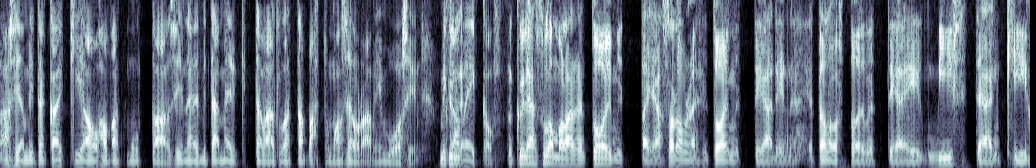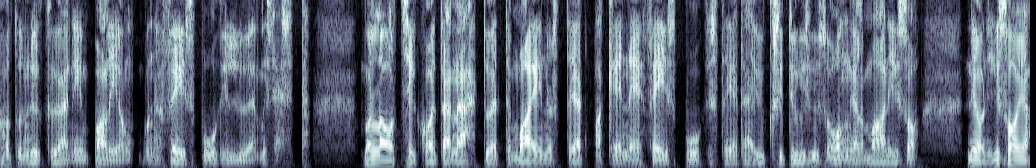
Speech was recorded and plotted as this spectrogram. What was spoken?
asia, mitä kaikki jauhavat, mutta siinä ei mitään merkittävää tule tapahtumaan seuraaviin vuosiin. Mikä Kyllä, on veikkaus? No kyllähän suomalainen toimittaja, sanomalehtitoimittaja niin, ja taloustoimittaja ei mistään kiihotu nykyään niin paljon kuin Facebookin lyömisestä. Me ollaan otsikoita nähty, että mainostajat pakenee Facebookista ja tämä yksityisyysongelma on iso. Ne on isoja,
